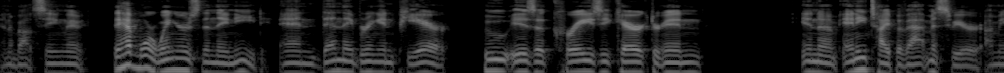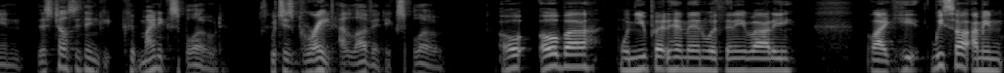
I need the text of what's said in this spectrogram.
and about seeing their they have more wingers than they need, and then they bring in Pierre, who is a crazy character in in a, any type of atmosphere. I mean, this Chelsea thing could, might explode, which is great. I love it. Explode. O- Oba, when you put him in with anybody, like he, we saw. I mean,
